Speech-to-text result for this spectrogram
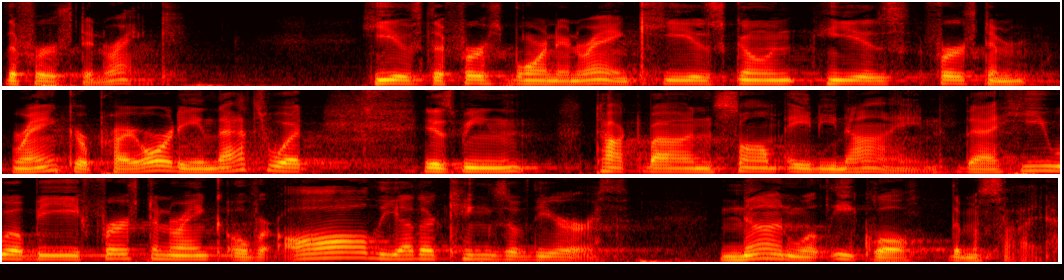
the first in rank. He is the firstborn in rank. He is going he is first in rank or priority, and that's what is being talked about in Psalm 89, that he will be first in rank over all the other kings of the earth. None will equal the Messiah.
